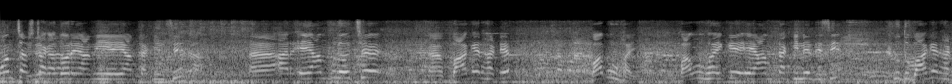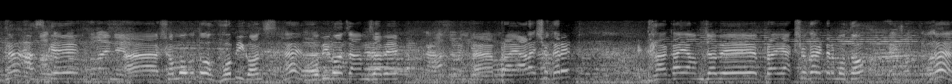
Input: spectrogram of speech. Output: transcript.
পঞ্চাশ টাকা দরে আমি এই আমটা কিনছি। আর এই আমগুলো হচ্ছে বাগেরহাটের বাবু ভাই। বাবু ভাইকে এই আমটা কিনে দিছি। শুধু বাগেরহাট না, আজকে সম্ভবত হবিগঞ্জ হ্যাঁ হবিগঞ্জ আম যাবে প্রায় আড়াইশো ক্যারেট। ঢাকায় আম যাবে প্রায় একশো ক্যারেটের মতো। হ্যাঁ?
